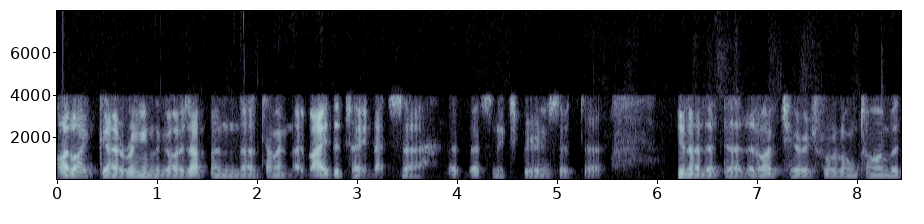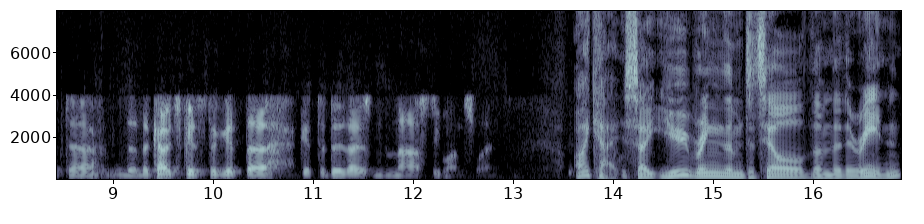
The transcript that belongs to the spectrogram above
I like uh, ringing the guys up and uh, telling them they made the team. That's uh, that, that's an experience that uh, you know that uh, that I've cherished for a long time. But uh, the, the coach gets to get the get to do those nasty ones, mate. Okay, so you ring them to tell them that they're in,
